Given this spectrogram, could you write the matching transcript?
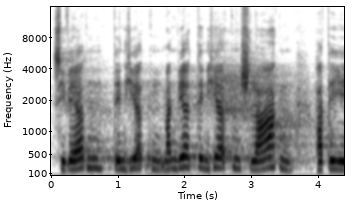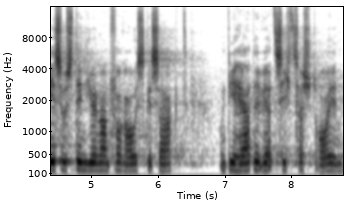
Sie werden den Hirten, man wird den Hirten schlagen, hatte Jesus den Jüngern vorausgesagt, und die Herde wird sich zerstreuen.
